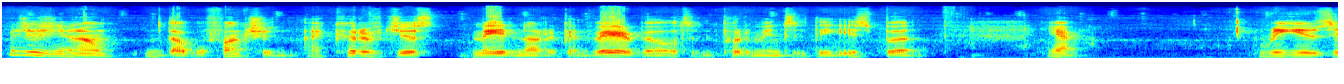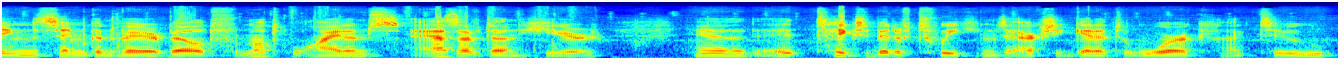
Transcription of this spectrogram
which is, you know, double function. I could have just made another conveyor belt and put them into these, but, yeah, reusing the same conveyor belt for multiple items, as I've done here, yeah, it takes a bit of tweaking to actually get it to work, like to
